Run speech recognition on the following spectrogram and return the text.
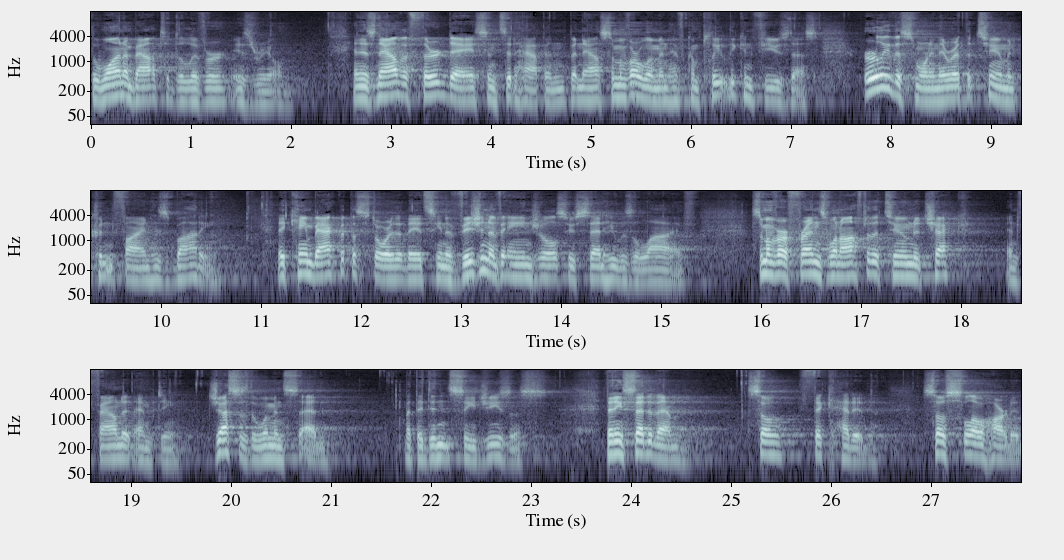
the one about to deliver Israel. And it is now the third day since it happened, but now some of our women have completely confused us. Early this morning, they were at the tomb and couldn't find his body. They came back with the story that they had seen a vision of angels who said he was alive. Some of our friends went off to the tomb to check and found it empty, just as the women said but they didn't see Jesus. Then he said to them, So thick headed, so slow hearted,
